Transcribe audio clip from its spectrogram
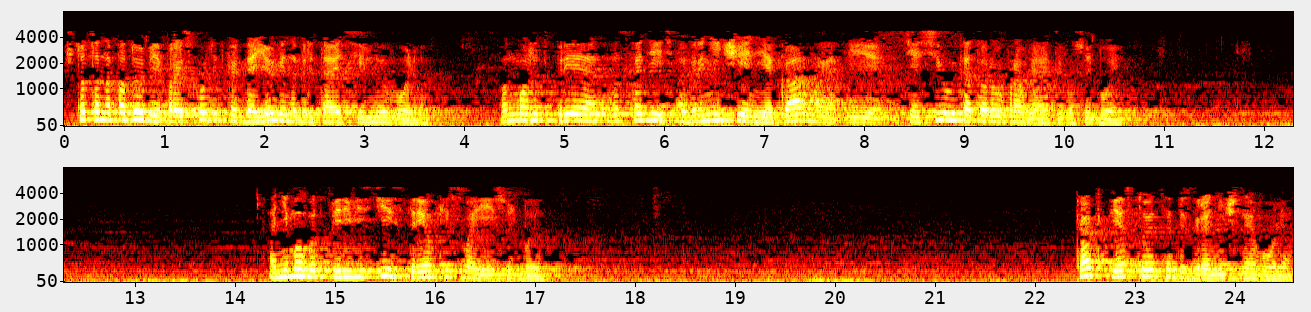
Что-то наподобие происходит, когда йогин обретает сильную волю. Он может превосходить ограничения кармы и те силы, которые управляют его судьбой. Они могут перевести стрелки своей судьбы. Как пестуется безграничная воля?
